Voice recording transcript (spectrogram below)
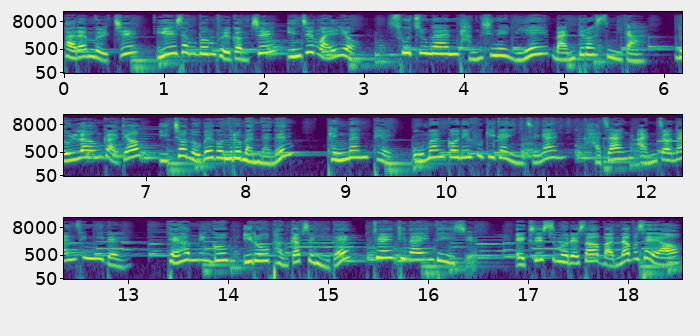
발암물질, 유해성분 불검출 인증 완료. 소중한 당신을 위해 만들었습니다. 놀라운 가격 2,500원으로 만나는 100만 팩, 5만 건의 후기가 인증한 가장 안전한 생리대. 대한민국 1호 반값 생리대 29데이즈. 엑세스몰에서 만나보세요.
